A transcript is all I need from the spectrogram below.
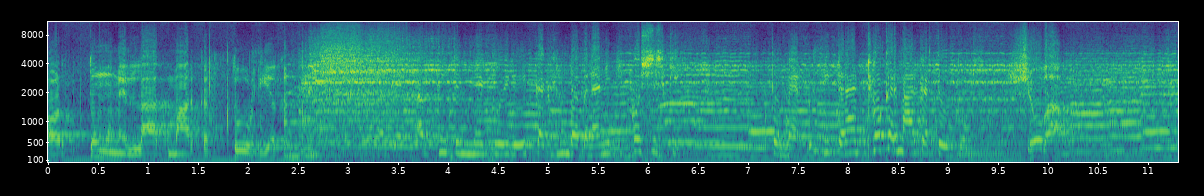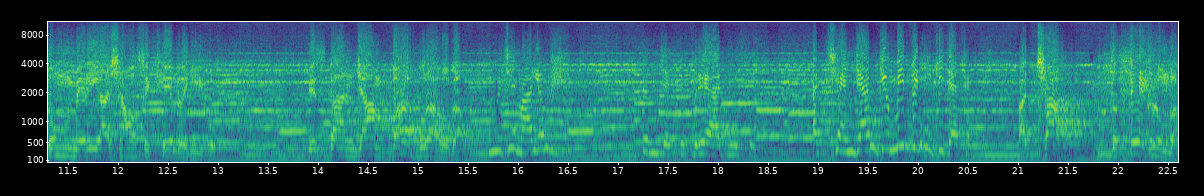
और तुम उन्हें लात मार कर तोड़ दिया करती अब भी तुमने कोई रेत का घरोंदा बनाने की कोशिश की तो मैं उसी तरह ठोकर मार कर तोड़ दूँगी। शोभा तुम मेरी आशाओं से खेल रही हो। इसका अंजाम बहुत बुरा होगा। मुझे मालूम है तुम जैसे बुरे आदमी से अच्छे अंजाम की उम्मीद भी नहीं की जा सकती। अच्छा तो देख लूँगा।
